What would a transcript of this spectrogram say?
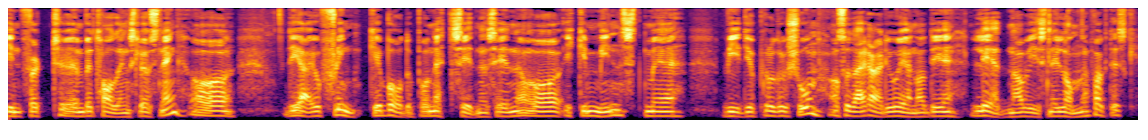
innført en betalingsløsning. Og de er jo flinke både på nettsidene sine og ikke minst med videoproduksjon. Altså Der er det jo en av de ledende avisene i landet, faktisk.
